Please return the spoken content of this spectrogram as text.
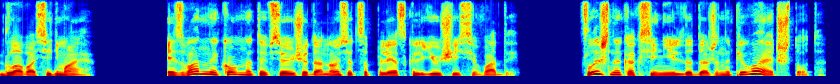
Глава 7. Из ванной комнаты все еще доносится плеск льющейся воды. Слышно, как Синильда даже напевает что-то.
